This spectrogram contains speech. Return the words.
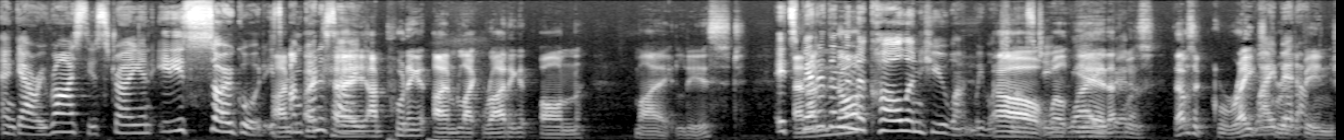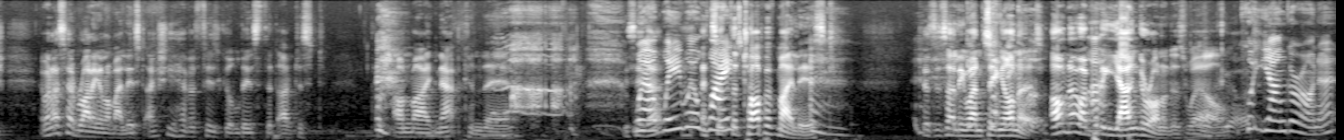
Angourie Rice, the Australian. It is so good. It's, I'm, I'm, going okay. to say I'm putting it. I'm like writing it on my list. it's and better I'm than not- the Nicole and Hugh one we watched Oh last year. well, Way yeah, that better. was that was a great Way group better. binge. And when I say writing it on my list, I actually have a physical list that I've just put on my napkin there. You see Well, that? we will it's wait- at the top of my list because there's only one thing on it. Oh no, I'm putting younger on it as well. Put younger on it.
